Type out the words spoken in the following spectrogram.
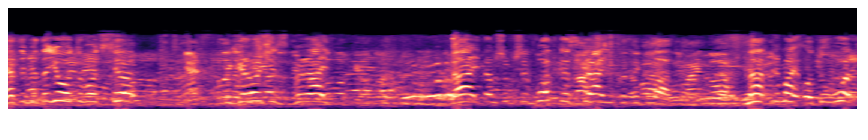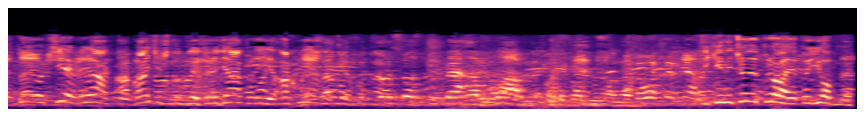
Я тобі даю от вот все. Ти, короче, збирай. Да, і там, щоб ще водка з кранику текла. На, тримай, от от, то вообще реактор. Бачиш, тут, блядь, радіатор є, охуєнна тема. Тільки нічого не трогай, а то йобне.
